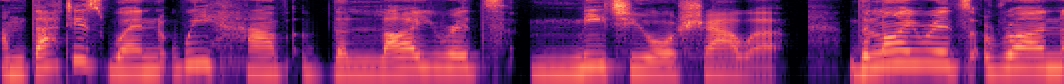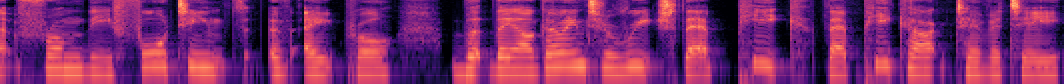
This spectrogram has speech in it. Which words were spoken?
and that is when we have the Lyrids meteor shower. The Lyrids run from the 14th of April, but they are going to reach their peak, their peak activity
